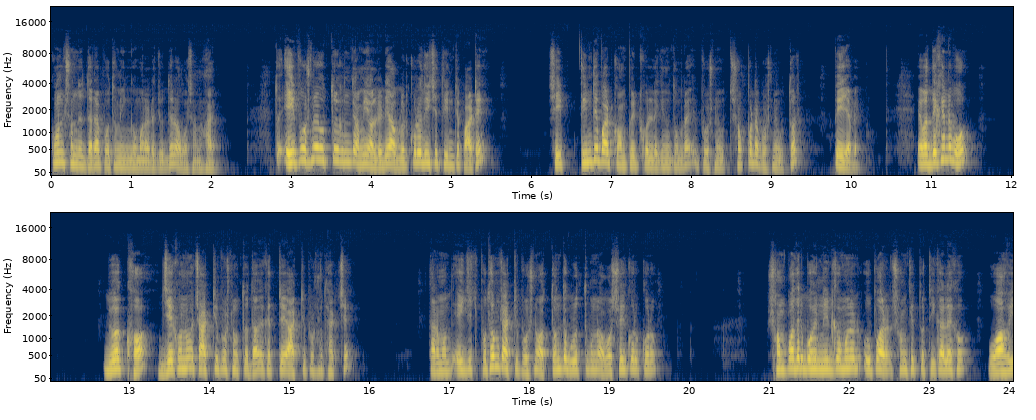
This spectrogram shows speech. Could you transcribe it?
কোন সন্ধির দ্বারা প্রথম ইঙ্গ মারাঠা যুদ্ধের অবসান হয়? তো এই প্রশ্নের উত্তর কিন্তু আমি অলরেডি আপলোড করে দিয়েছি তিনটে পার্টে সেই তিনটে পার্ট কমপ্লিট করলে কিন্তু তোমরা এই প্রশ্নের সবকটা প্রশ্নের উত্তর পেয়ে যাবে। এবার দেখে নেব বিভাগ খ যে কোনো চারটি প্রশ্ন উত্তর দাও, এক্ষেত্রে আটটি প্রশ্ন থাকছে। তার মধ্যে এই যে প্রথম চারটি প্রশ্ন অত্যন্ত গুরুত্বপূর্ণ, অবশ্যই করে করো। সম্পদের বহির নির্গমনের উপর সংক্ষিপ্ত টিকা লেখো ওয়াহি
